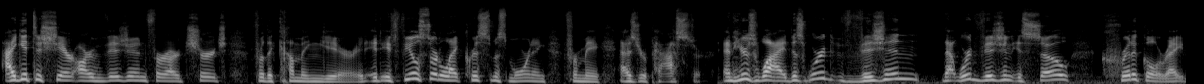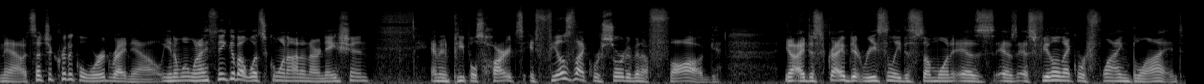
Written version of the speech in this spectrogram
I get to share our vision for our church for the coming year. It, it, it, feels sort of like Christmas morning for me as your pastor. And here's why this word vision, that word vision is so critical right now. It's such a critical word right now. You know, when, when I think about what's going on in our nation and in people's hearts, it feels like we're sort of in a fog. You know, I described it recently to someone as, as, as feeling like we're flying blind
